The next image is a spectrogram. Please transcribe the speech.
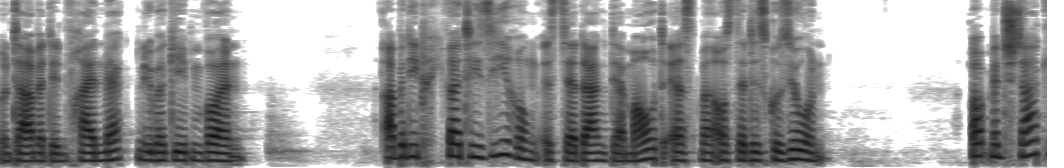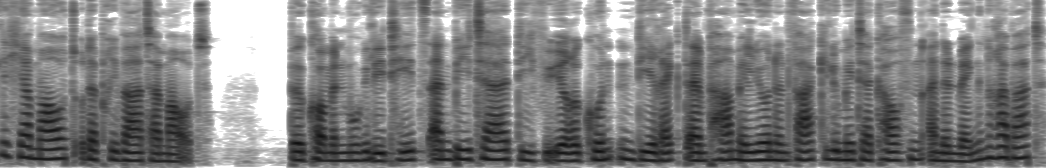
und damit den freien Märkten übergeben wollen. Aber die Privatisierung ist ja dank der Maut erstmal aus der Diskussion. Ob mit staatlicher Maut oder privater Maut. Bekommen Mobilitätsanbieter, die für ihre Kunden direkt ein paar Millionen Fahrkilometer kaufen, einen Mengenrabatt?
